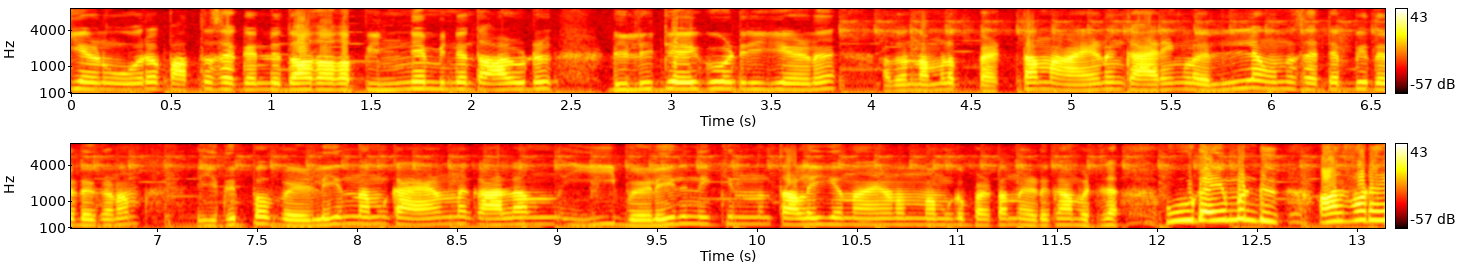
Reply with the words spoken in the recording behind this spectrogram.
ആയിക്കൊണ്ടിരിക്കുകയാണ് ഓരോ പത്ത് സെക്കൻഡിൽ ഇതാ അതാ പിന്നെയും പിന്നെ താഴോട്ട് ഡിലീറ്റ് ആയിക്കൊണ്ടിരിക്കുകയാണ്. അതുകൊണ്ട് നമ്മൾ പെട്ടെന്ന് അയണും കാര്യങ്ങളും എല്ലാം ഒന്ന് സെറ്റപ്പ് ചെയ്തെടുക്കണം. ഇതിപ്പോൾ വെളിയിൽ നമുക്ക് അയണ കാലം ഈ വെളിയിൽ നിൽക്കുന്ന തളിക്കുന്ന അയണൊന്നും നമുക്ക് പെട്ടെന്ന് എടുക്കാൻ പറ്റില്ല. ഓ ഡയമണ്ട് ആൽഫടെ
